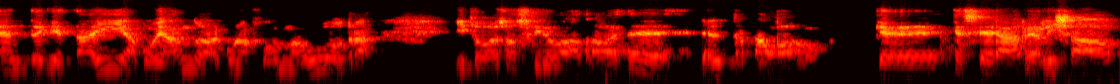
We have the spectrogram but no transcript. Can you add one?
gente que está ahí apoyando de alguna forma u otra, y todo eso ha sido a través del trabajo que, se ha realizado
